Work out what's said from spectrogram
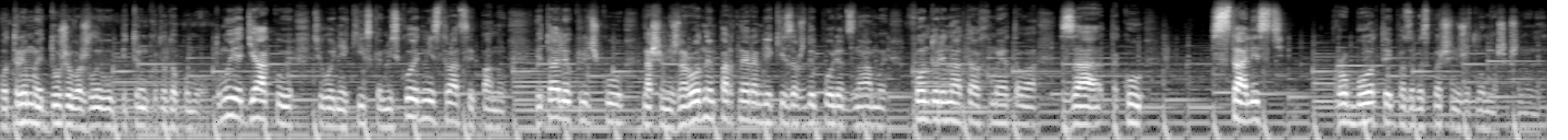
отримують дуже важливу підтримку та допомогу. Тому я дякую сьогодні Київської міської адміністрації, пану Віталію Кличку, нашим міжнародним партнерам, які завжди поряд з нами, фонду Ріната Ахметова за таку сталість роботи по забезпеченню житлом наших шановних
